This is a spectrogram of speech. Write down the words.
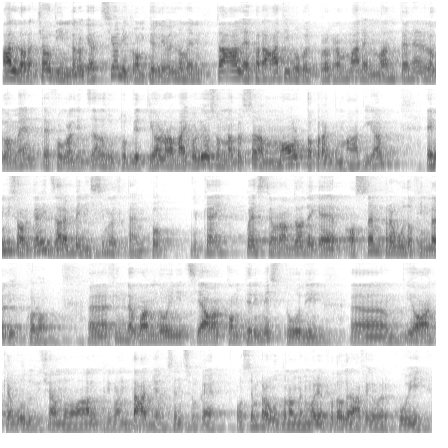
Allora, ciao Tinder, che azioni compi a livello mentale, pratico per programmare e mantenere la tua mente focalizzata sul tuo obiettivo? Allora, Michael, io sono una persona molto pragmatica e mi so organizzare benissimo il tempo, ok? Questa è una dote che ho sempre avuto fin da piccolo, eh, fin da quando iniziavo a compiere i miei studi, eh, io ho anche avuto, diciamo, altri vantaggi, nel senso che ho sempre avuto una memoria fotografica, per cui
